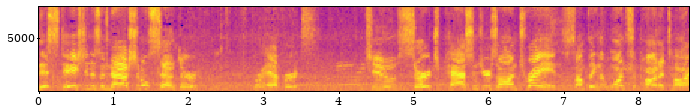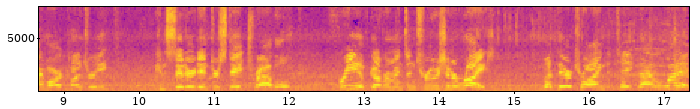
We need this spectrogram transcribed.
This station is a national center for efforts to search passengers on trains, something that once upon a time our country considered interstate travel free of government intrusion a right. But they're trying to take that away.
